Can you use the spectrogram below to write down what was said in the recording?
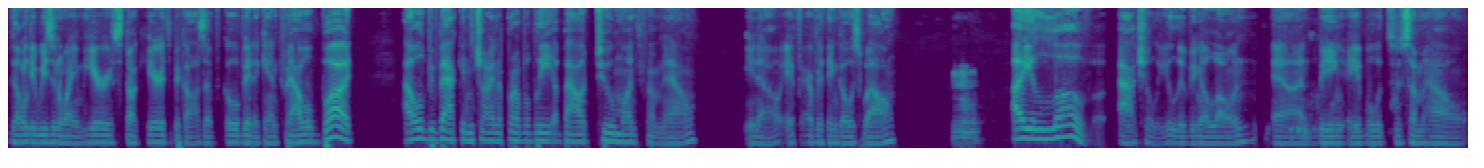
the only reason why I'm here stuck here is because of COVID. I can't travel, but I will be back in China probably about two months from now. You know, if everything goes well. Mhm. I love actually living alone and being able to somehow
